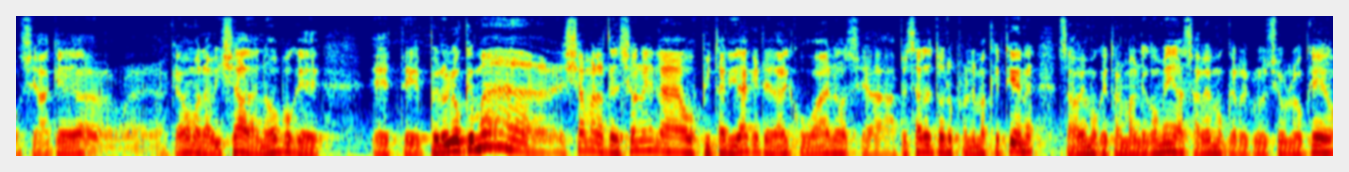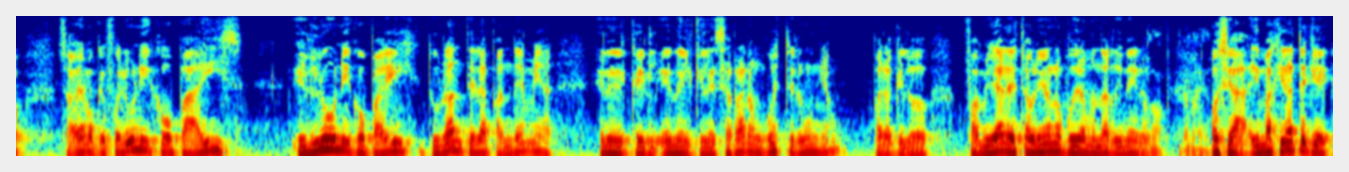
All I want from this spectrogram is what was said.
o sea, quedado, maravillada, ¿no? Porque, este, pero lo que más llama la atención es la hospitalidad que te da el cubano, o sea, a pesar de todos los problemas que tiene, sabemos que está mal de comida, sabemos que recrudeció el bloqueo, sabemos que fue el único país, el único país durante la pandemia en el que, en el que le cerraron Western Union para que los familiares de Estados Unidos no pudieran mandar dinero. o sea, imagínate que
